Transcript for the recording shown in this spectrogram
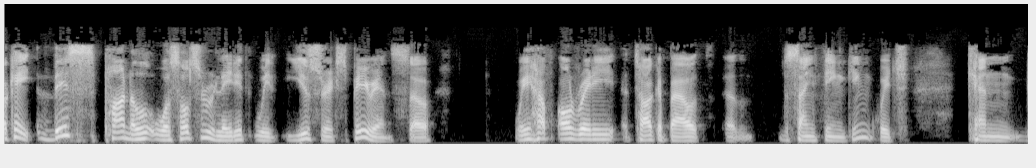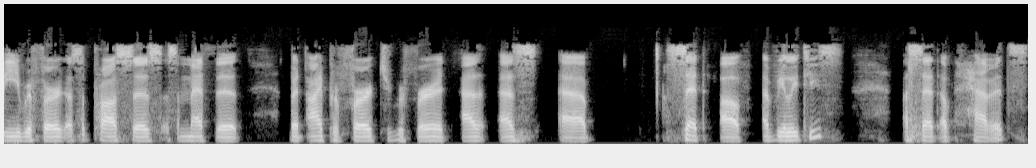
okay, this panel was also related with user experience. So we have already talked about uh, design thinking, which can be referred as a process, as a method, but I prefer to refer it as, as a set of abilities, a set of habits,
